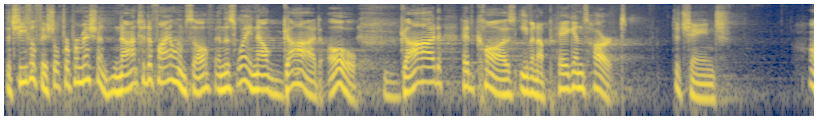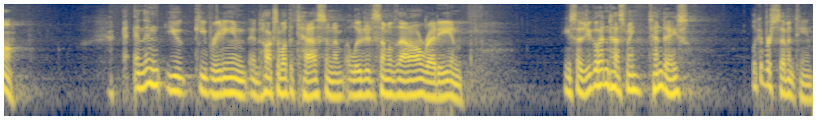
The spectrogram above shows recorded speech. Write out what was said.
the chief official for permission not to defile himself in this way. Now, God, oh, God had caused even a pagan's heart to change. Huh. And then you keep reading and, and talks about the test, and I've alluded to some of that already. And he says, You go ahead and test me, 10 days. Look at verse 17.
